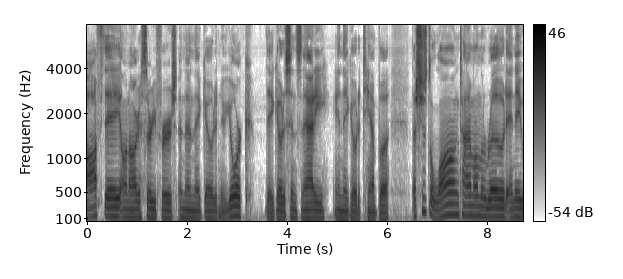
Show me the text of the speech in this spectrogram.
off day on August 31st, and then they go to New York, they go to Cincinnati, and they go to Tampa. That's just a long time on the road, and it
